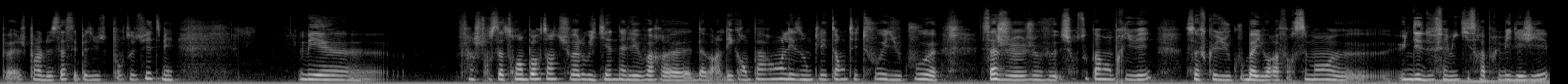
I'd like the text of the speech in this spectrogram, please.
pas. Je parle de ça, c'est pas du tout pour tout de suite, mais. Mais. Euh, enfin, je trouve ça trop important, tu vois, le week-end, d'aller voir, euh, d'avoir les grands-parents, les oncles, les tantes et tout. Et du coup, euh, ça, je, je, veux surtout pas m'en priver. Sauf que du coup, bah, il y aura forcément une des deux familles qui sera privilégiée.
